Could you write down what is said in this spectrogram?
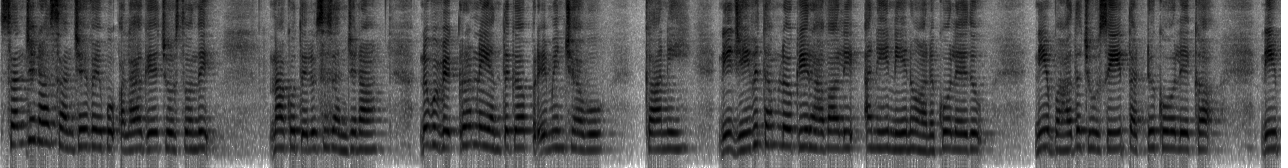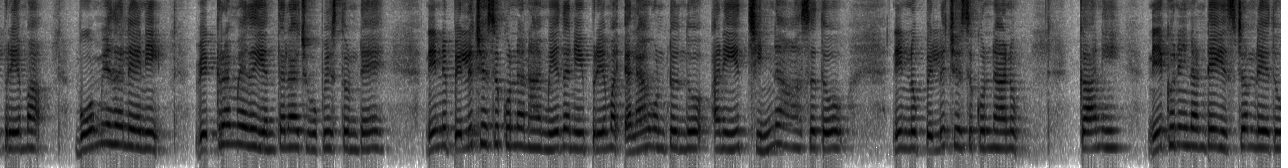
సంజన సంజయ్ వైపు అలాగే చూస్తుంది. నాకు తెలుసు సంజన నువ్వు విక్రమ్ని ఎంతగా ప్రేమించావు కానీ నీ జీవితంలోకి రావాలి అని నేను అనుకోలేదు. నీ బాధ చూసి తట్టుకోలేక నీ ప్రేమ భూమి మీద లేని విక్రమ్ మీద ఎంతలా చూపిస్తుంటే నిన్ను పెళ్ళి చేసుకున్న నా మీద నీ ప్రేమ ఎలా ఉంటుందో అని చిన్న ఆశతో నిన్ను పెళ్ళి చేసుకున్నాను. కానీ నీకు నేనంటే ఇష్టం లేదు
